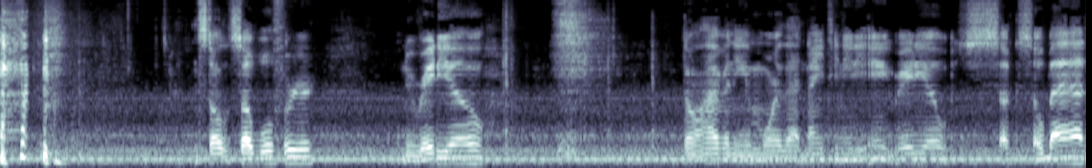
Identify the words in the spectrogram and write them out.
Installed a subwoofer, new radio, don't have any more of that 1988 radio, which sucks so bad.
